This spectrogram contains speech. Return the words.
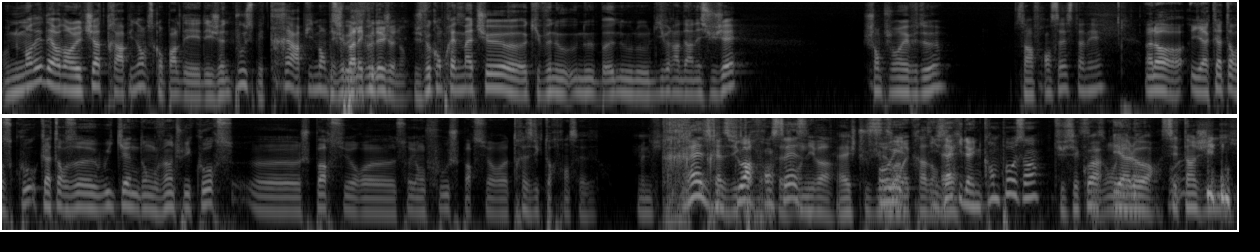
On nous demandait d'ailleurs dans le chat très rapidement, parce qu'on parle des, des jeunes pousses, mais très rapidement, parce que je que veux, des jeunes. hein. je veux qu'on prenne Mathieu euh, qui veut nous, nous, bah, nous- livrer un dernier sujet. Champion F2, c'est un Français cette année? Alors, il y a 14, cours, 14 week-ends, donc 28 courses. Euh, je pars sur, euh, soyons fous, je pars sur euh, 13 victoires françaises. Magnifique. 13, 13 victoires françaises. On y va. Allez, je touche du Oh, oui. Isaac, Eh. il a une campos, hein. Tu sais quoi Saison Et alors, c'est Ouais. un génie.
